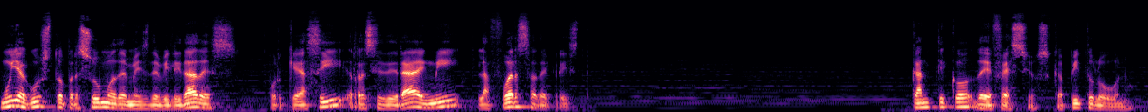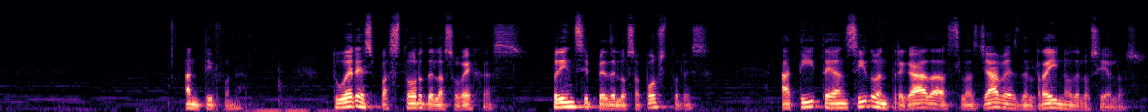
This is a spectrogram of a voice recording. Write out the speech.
Muy a gusto presumo de mis debilidades porque así residirá en mí la fuerza de Cristo. Cántico de Efesios, capítulo 1. Antífona. Tú eres pastor de las ovejas, príncipe de los apóstoles. A ti te han sido entregadas las llaves del reino de los cielos.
